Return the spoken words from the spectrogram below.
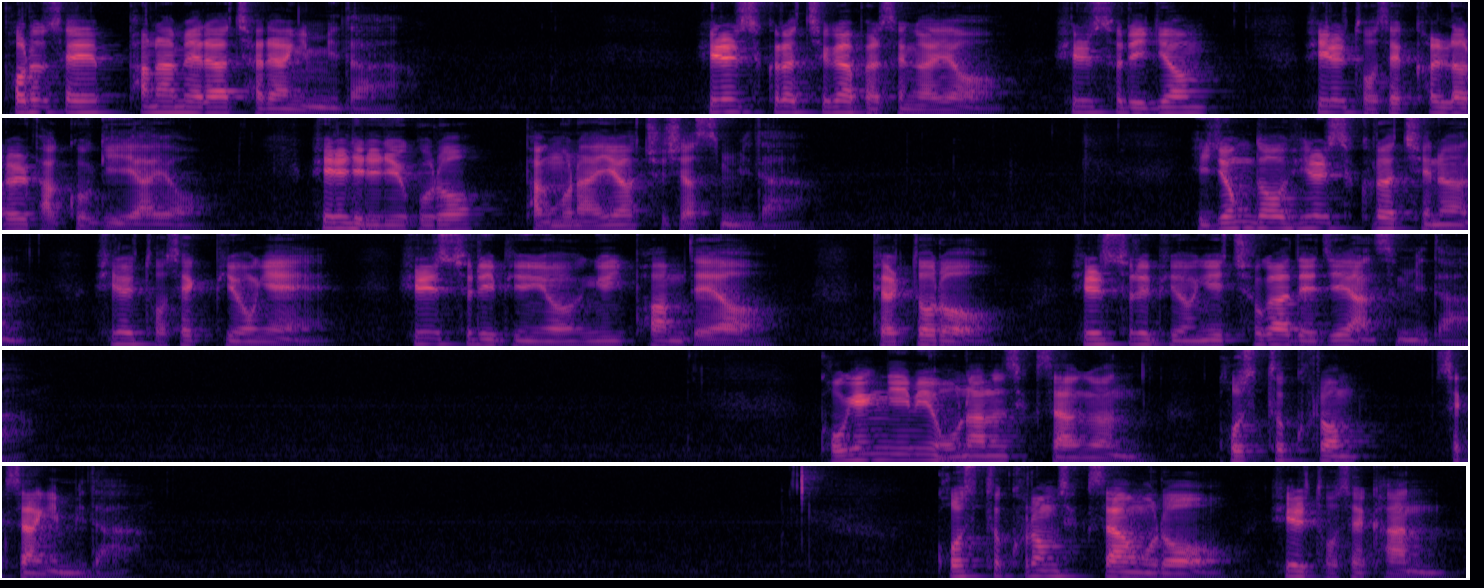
포르쉐 파나메라 차량입니다. 휠 스크래치가 발생하여 휠 수리 겸 휠 도색 컬러를 바꾸기 위하여 휠 119로 방문하여 주셨습니다. 이 정도 휠 스크래치는 휠 도색 비용에 휠 수리 비용이 포함되어 별도로 휠 수리 비용이 추가되지 않습니다. 고객님이 원하는 색상은 고스트 크롬 색상입니다. 고스트 크롬 색상으로 휠 도색한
